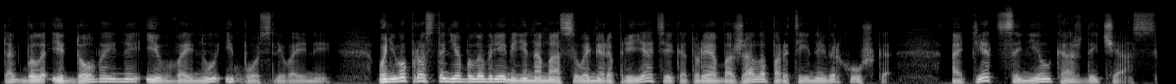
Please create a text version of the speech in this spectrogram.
Так было и до войны, и в войну, и после войны. У него просто не было времени на массовые мероприятия, которые обожала партийная верхушка. Отец ценил каждый час.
